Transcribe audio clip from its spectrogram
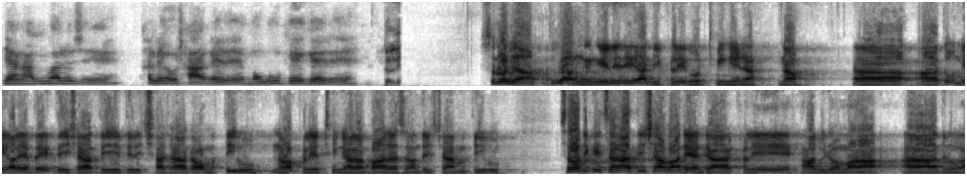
ပြန်လာပြီးသွားလို့ရှိရင်ခလေးကိုထားခဲ့တယ်မဟုတ်ပေးခဲ့တယ်ဆိုတော့ဗျသူကငယ်ငယ်လေးတွေကဒီကလေးကိုထိန်းနေတာနော်အာအာသူ့အမေကလည်းတိတ်တေချာတေတေချာချာတော့မသိဘူးနော်ကလေးထိန်းတာလားဘာလဲဆိုတော့တေချာမသိဘူးဆိုတော့ဒီကိစ္စကတေချာပါတယ်ဒါကလေးငှားပြီးတော့မှအာသူတို့က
